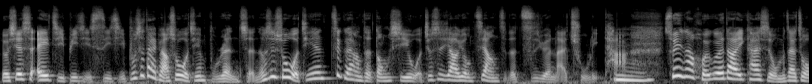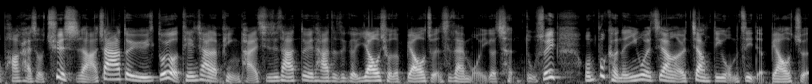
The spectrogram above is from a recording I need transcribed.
有些是 A 级、B 级、C 级，不是代表说我今天不认真，而是说我今天这个样的东西，我就是要用这样子的资源来处理它。嗯、所以呢，回归到一开始我们在做 Podcast 的时候，确实啊，大家对于所有天下的品牌，其实他对他的这个要求的标准是在某一个程度，所以我们不可能因为这样而降低我们自己的标准。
